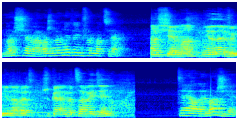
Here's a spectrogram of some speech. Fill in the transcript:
No siema, masz na mnie tę informację. No siema, nie denerwuj mnie nawet. Szukałem go cały dzień. Ty, ale masz je.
